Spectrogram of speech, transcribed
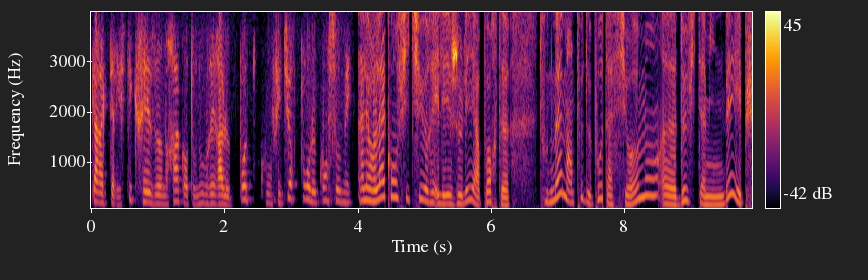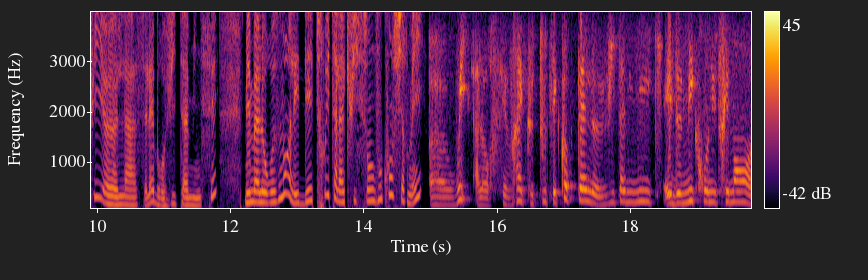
caractéristique résonnera quand on ouvrira le pot de confiture pour le consommer. Alors la confiture et les gelées apportent tout de même un peu de potassium, euh, de vitamine B et puis euh, la célèbre vitamine C, mais malheureusement elle est détruite à la cuisson. Vous confirmez? Euh, Oui, alors c'est vrai que tous ces cocktails vitaminiques et de micronutriments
